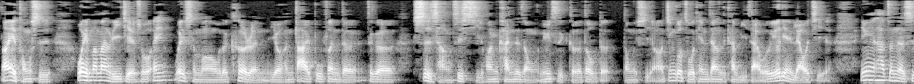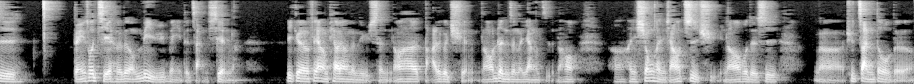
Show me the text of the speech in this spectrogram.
然后也同时，我也慢慢理解说，哎，为什么我的客人有很大一部分的这个市场是喜欢看这种女子格斗的东西啊？经过昨天这样子看比赛，我有点了解，因为它真的是 等于说结合这种力与美的展现了，一个非常漂亮的女生，然后她打这个拳，然后认真的样子，然后啊很凶狠，想要智取，然后或者是啊去战斗的。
